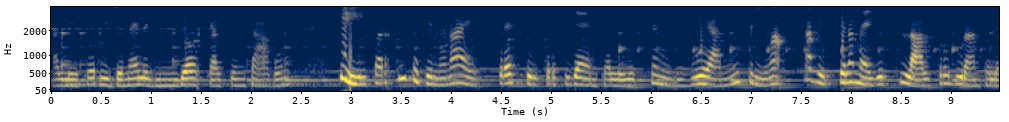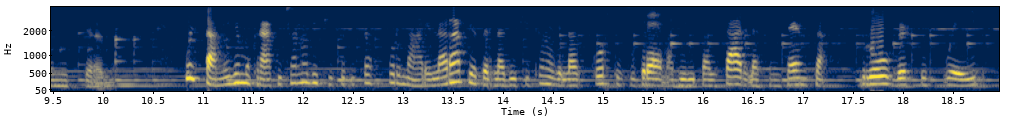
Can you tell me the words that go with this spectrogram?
alle torri gemelle di New York e al Pentagono, che il partito che non ha espresso il presidente alle elezioni di due anni prima avesse la meglio sull'altro durante le midterm. Quest'anno i democratici hanno deciso di trasformare la rabbia per la decisione della Corte Suprema di ribaltare la sentenza Roe vs. Wade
